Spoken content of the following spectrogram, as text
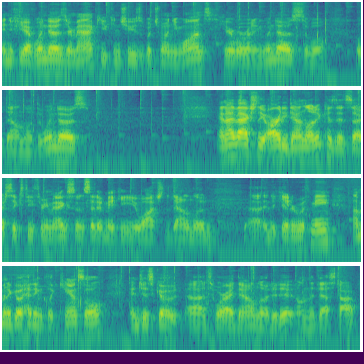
And if you have Windows or Mac, you can choose which one you want. Here we're running Windows, so we'll, we'll download the Windows. And I've actually already downloaded because it's our 63 megs, so instead of making you watch the download uh, indicator with me, I'm going to go ahead and click cancel and just go uh, to where I downloaded it on the desktop.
